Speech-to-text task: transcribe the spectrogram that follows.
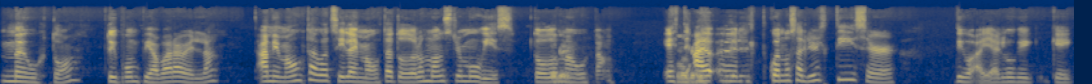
Me gustó. Estoy pompeada para verla. A mí me gusta Godzilla y me gusta todos los monster movies. Todos me gustan. Este, Ok. a- el- cuando salió el teaser, digo, hay algo que, que-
